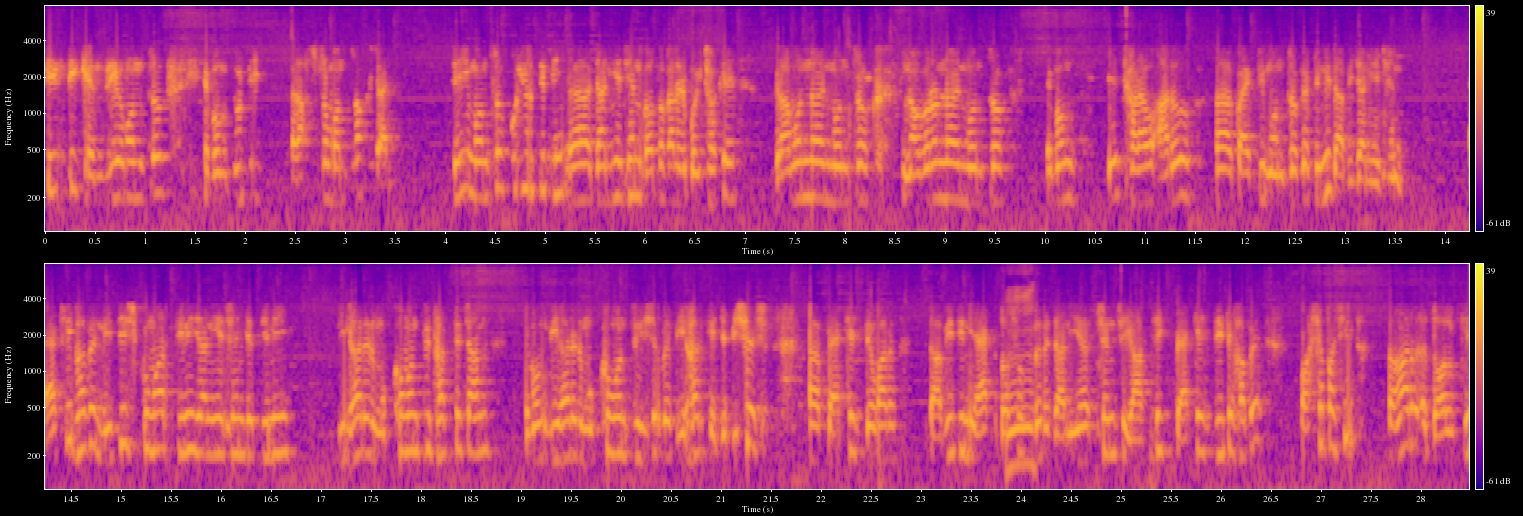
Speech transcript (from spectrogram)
তিনটি কেন্দ্রীয় মন্ত্রক এবং দুটি রাষ্ট্র মন্ত্রক চাই সেই মন্ত্রকগুলিও তিনি জানিয়েছেন গতকালের বৈঠকে গ্রামোন্নয়ন মন্ত্রক নগরোন্নয়ন মন্ত্রক এবং এছাড়াও আরও কয়েকটি মন্ত্রকে তিনি দাবি জানিয়েছেন। একইভাবে নীতিশ কুমার তিনি জানিয়েছেন যে তিনি বিহারের মুখ্যমন্ত্রী থাকতে চান এবং বিহারের মুখ্যমন্ত্রী হিসেবে বিহারকে যে বিশেষ প্যাকেজ দেওয়ার দাবি তিনি এক দশক ধরে জানিয়ে আসছেন সেই আর্থিক প্যাকেজ দিতে হবে। পাশাপাশি তার দলকে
